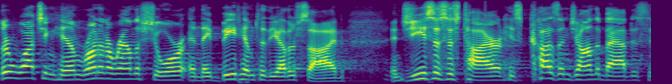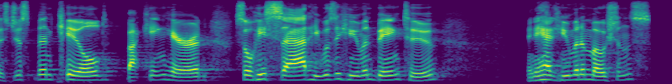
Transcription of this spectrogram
They're watching him running around the shore, and they beat him to the other side. And Jesus is tired. His cousin, John the Baptist, has just been killed by King Herod. So he's sad. He was a human being, too and he had human emotions.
